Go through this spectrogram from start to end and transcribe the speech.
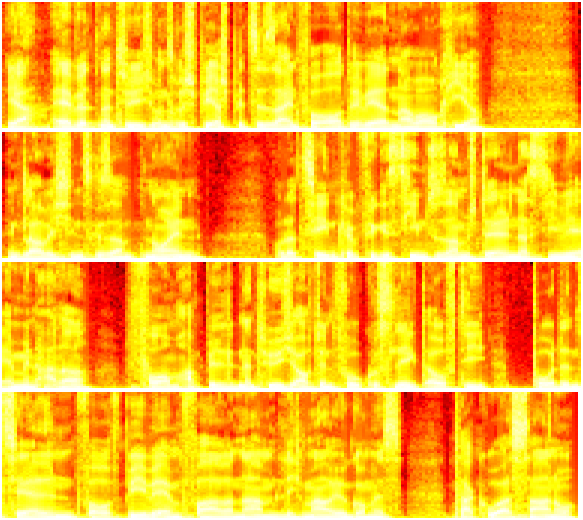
Ja. ja, er wird natürlich unsere Speerspitze sein vor Ort. Wir werden aber auch hier, glaube ich, insgesamt neun oder zehnköpfiges Team zusammenstellen, das die WM in aller Form abbildet. Natürlich auch den Fokus legt auf die potenziellen VfB-WM-Fahrer, namentlich Mario Gomez, Taku Asano,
